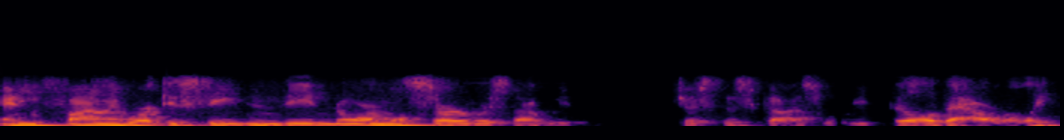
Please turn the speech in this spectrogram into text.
any filing work is seen in the normal service that we just discussed will be billed hourly,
